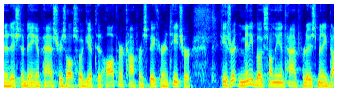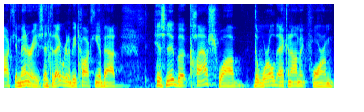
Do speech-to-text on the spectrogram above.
In addition to being a pastor, he's also a gifted author, conference speaker, and teacher. He's written many books on the end times, produced many documentaries, and today we're going to be talking about his new book, Klaus Schwab, The World Economic Forum,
